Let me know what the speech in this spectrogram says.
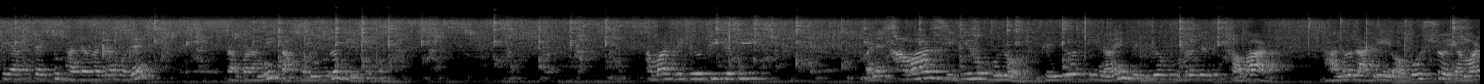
পেঁয়াজটা একটু ভাজা ভাজা হলে তারপর আমি কাঁকরোলগুলো দিয়ে দেবো। আমার ভিডিওটি যদি মানে আমার ভিডিওগুলো, ভিডিওটি নয়, ভিডিওগুলো যদি সবার ভালো লাগে, অবশ্যই আমার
